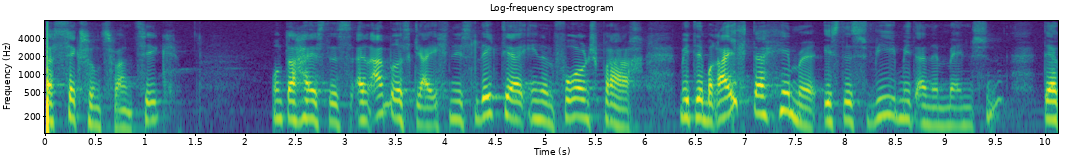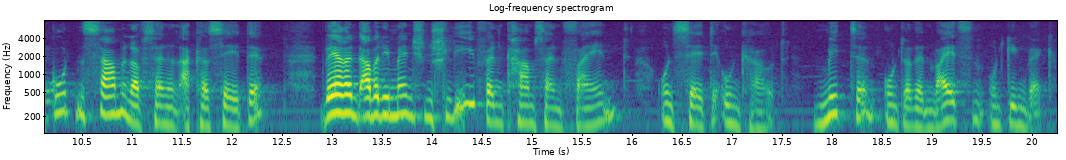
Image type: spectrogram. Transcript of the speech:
Vers 26. Und da heißt es, ein anderes Gleichnis legte er ihnen vor und sprach, mit dem Reich der Himmel ist es wie mit einem Menschen, der guten Samen auf seinen Acker säte. Während aber die Menschen schliefen, kam sein Feind und säte Unkraut mitten unter den Weizen und ging weg.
